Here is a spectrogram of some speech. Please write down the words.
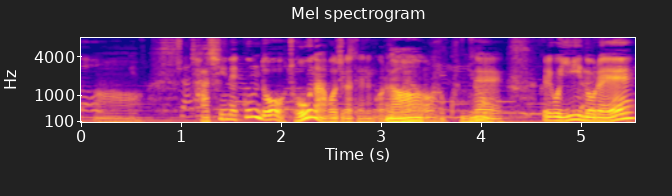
어, 자신의 꿈도 좋은 아버지가 되는 거라고요. 아, 그렇군요. 네. 그리고 이 노래의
